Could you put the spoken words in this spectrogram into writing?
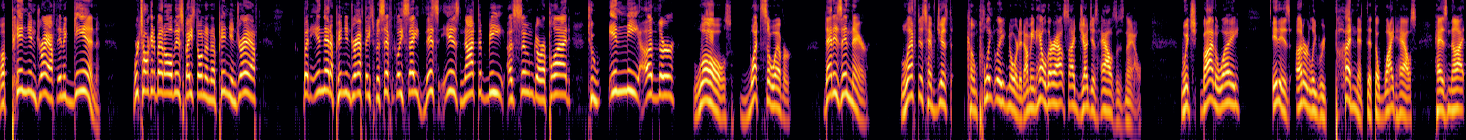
opinion draft, and again, we're talking about all this based on an opinion draft but in that opinion draft, they specifically say this is not to be assumed or applied to any other laws whatsoever. That is in there. Leftists have just completely ignored it. I mean, hell, they're outside judges' houses now. Which, by the way, it is utterly repugnant that the White House has not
